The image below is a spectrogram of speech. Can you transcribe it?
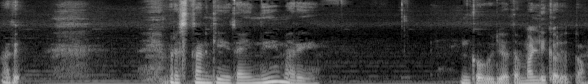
అది ప్రస్తుతానికి ఇది అయింది మరి ఇంకో వీడియోతో మళ్ళీ కలుద్దాం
